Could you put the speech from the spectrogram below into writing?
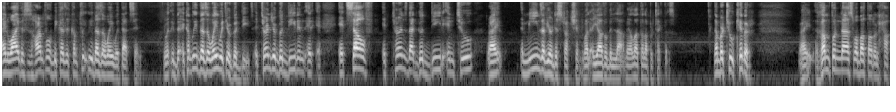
And why this is harmful? Because it completely does away with that sin. It completely does away with your good deeds. It turns your good deed in it, itself, it turns that good deed into, right, a means of your destruction. Well, billah. May Allah Ta'ala protect us. Number two, kibr. right? Ghamtun الناس wa batarul.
